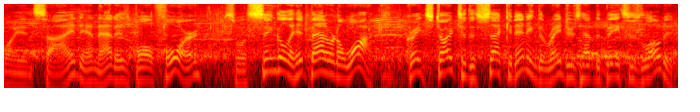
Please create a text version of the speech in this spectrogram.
Inside, and that is ball four. So a single, a hit batter, and a walk. Great start to the second inning. The Rangers have the bases loaded.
